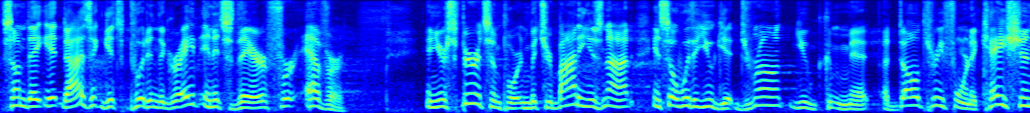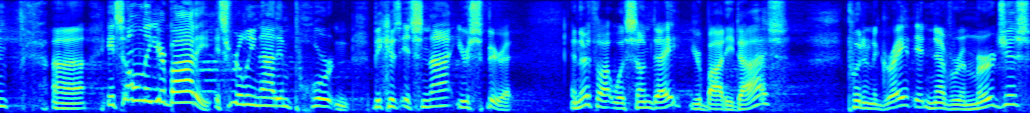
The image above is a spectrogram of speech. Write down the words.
Someday it dies, it gets put in the grave, and it's there forever. And your spirit's important, but your body is not. And so, whether you get drunk, you commit adultery, fornication, uh, it's only your body. It's really not important because it's not your spirit. And their thought was someday your body dies, put in a grave, it never emerges,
